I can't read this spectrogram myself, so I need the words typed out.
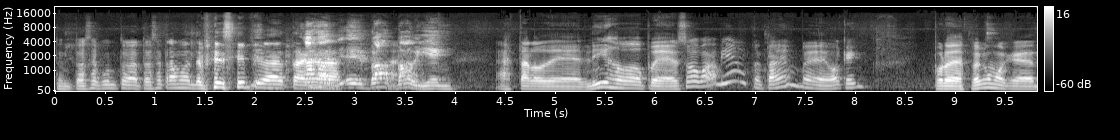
En todo ese punto, todo ese tramo desde el principio hasta, Ajá, eh, va, va bien. Hasta lo del hijo, pues eso va bien, pues, está bien, pues ok. Pero después como que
